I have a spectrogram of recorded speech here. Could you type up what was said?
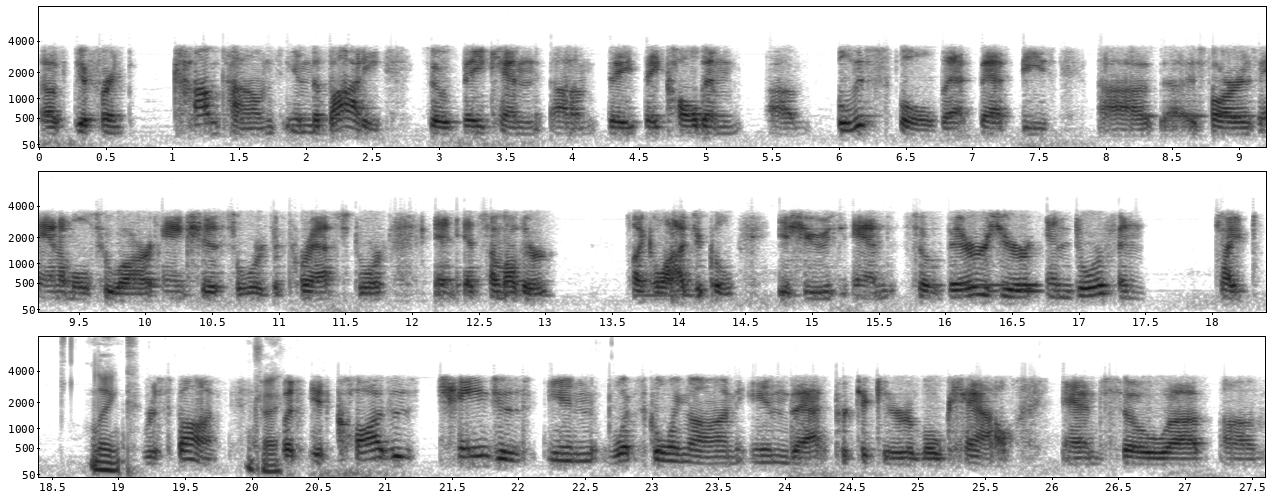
of different compounds in the body. So they can um, they they call them um, blissful that that these uh, as far as animals who are anxious or depressed or and, and some other psychological issues. And so there's your endorphin type link. response. Okay. But it causes changes in what's going on in that particular locale. And so uh, um,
